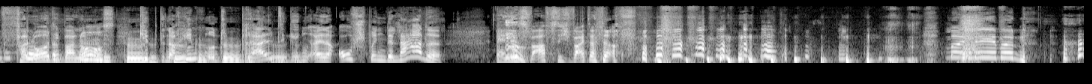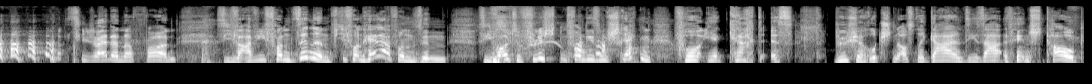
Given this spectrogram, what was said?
verlor die Balance, kippte nach hinten und prallte gegen eine aufspringende Lade. Alice warf sich weiter nach vorne. mein Leben! Sich weiter nach vorn. Sie war wie von Sinnen, wie von heller von Sinnen. Sie wollte flüchten von diesem Schrecken. Vor ihr krachte es. Bücher rutschten aus Regalen. Sie sah den Staub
